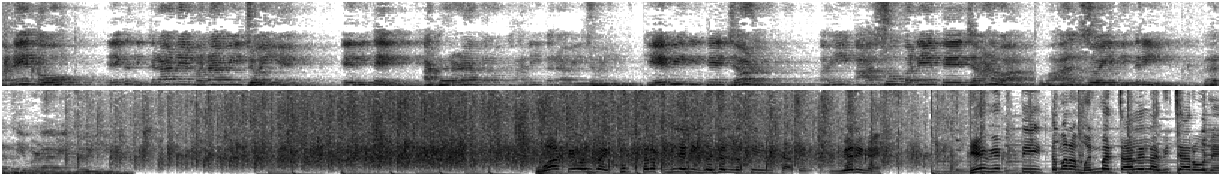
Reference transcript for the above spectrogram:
બને તો એક દીકરાને મનાવી જોઈએ, એ રીતે આ ઘરડા ઘરો ખાલી કરાવી જોઈએ. કેવી રીતે જળ અહીં આંસુ બને તે જાણવા વાલસોઈ દીકરી ઘરથી વળાવી જોઈએ. વાહ, કેવલભાઈ, ખૂબ સરસ મજાની ગઝલ લખી સાથે. વેરી નાઇસ જે વ્યક્તિ તમારા મનમાં ચાલેલા વિચારોને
